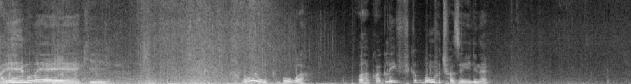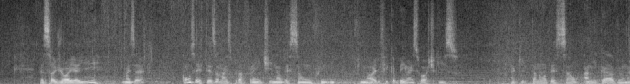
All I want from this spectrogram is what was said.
Aê, moleque! Uou, boa! Porra, com a Glaive fica bom te fazer ele, né? Essa joia aí, mas é com certeza mais pra frente, na versão fin final, ele fica bem mais forte que isso. Aqui ele tá numa versão amigável, né?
